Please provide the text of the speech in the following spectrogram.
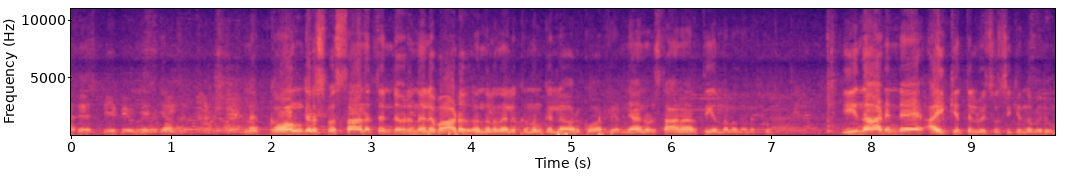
അത് എസ് പി പി ഉദ്ദേശിച്ചാണ്. അല്ല കോൺഗ്രസ് പ്രസ്ഥാനത്തിന്റെ ഒരു നിലപാട് എന്നുള്ള നിലയ്ക്ക് നിങ്ങൾക്ക് എല്ലാവർക്കും അറിയാം. ഞാനൊരു സ്ഥാനാർത്ഥി എന്നുള്ള നിലക്കും. ഈ നാടിന്റെ ഐക്യത്തിൽ വിശ്വസിക്കുന്നവരും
